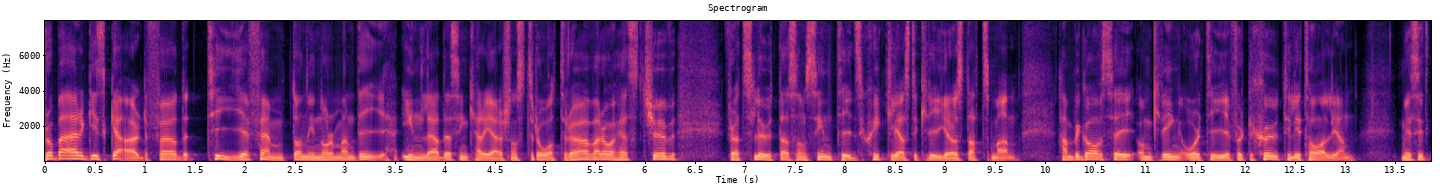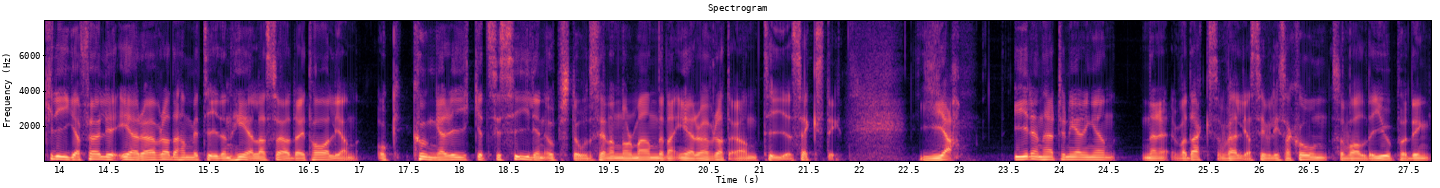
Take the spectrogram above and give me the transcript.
Robert Giscard, född 1015 i Normandie, inledde sin karriär som stråtrövare och hästtjuv för att sluta som sin tids skickligaste krigare och statsman. Han begav sig omkring år 1047 till Italien. Med sitt krigarfölje erövrade han med tiden hela södra Italien och kungariket Sicilien uppstod sedan normanderna erövrat ön 1060. Ja, i den här turneringen när det var dags att välja civilisation så valde U-Pudding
